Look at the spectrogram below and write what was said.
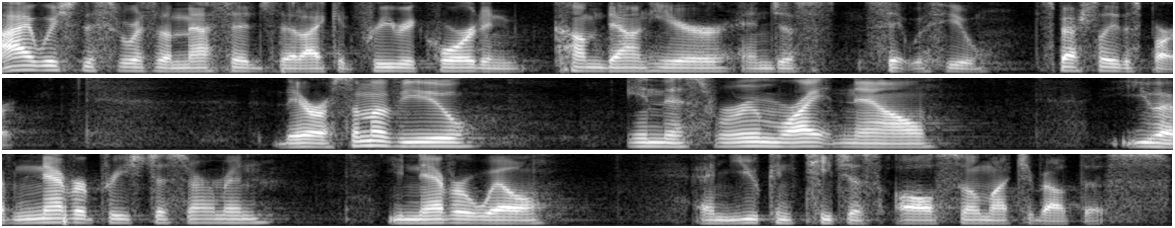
I wish this was a message that I could pre record and come down here and just sit with you, especially this part. There are some of you in this room right now, you have never preached a sermon, you never will, and you can teach us all so much about this.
